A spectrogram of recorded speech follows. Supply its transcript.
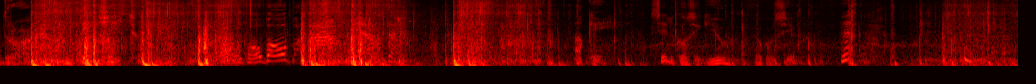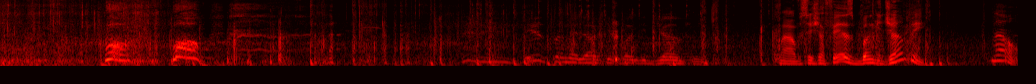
Droga, não tem jeito. Opa, opa, opa! Ah, merda! Ok. Se ele conseguiu, eu consigo. Uou! Uou! Isso é melhor que bang jumping. Ah, você já fez bang jumping? Não,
